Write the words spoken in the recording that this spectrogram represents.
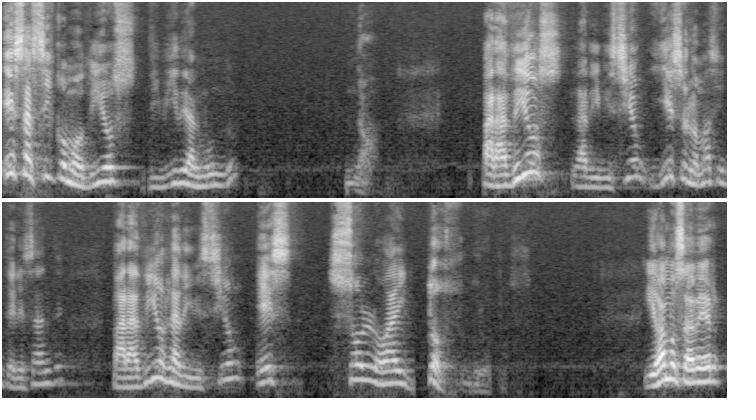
¿Es así como Dios divide al mundo? No. Para Dios la división, y eso es lo más interesante, para Dios la división es solo hay dos grupos. Y vamos a ver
